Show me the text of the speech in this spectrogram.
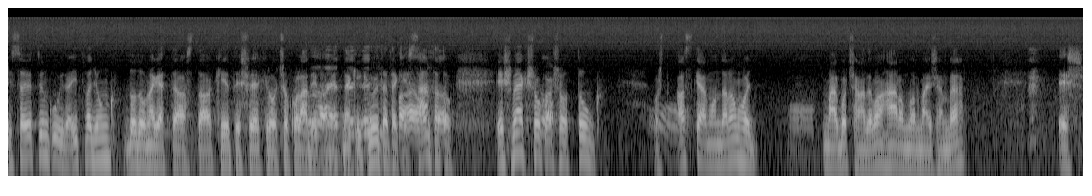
Visszajöttünk, újra itt vagyunk. Dodó megette azt a két és fél kiló csokoládét, amit neki küldtetek és szántatok, és megsokasodtunk. Most azt kell mondanom, hogy már bocsánat, de van három normális ember, és,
